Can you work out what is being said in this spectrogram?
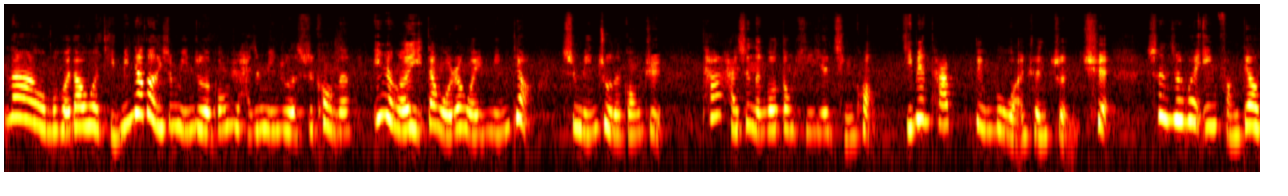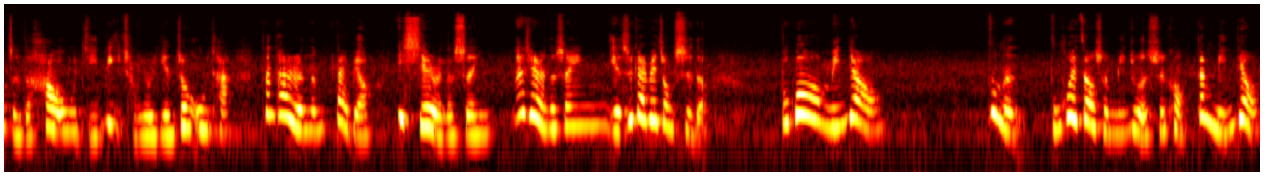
那我们回到问题，民调到底是民主的工具还是民主的失控呢？因人而异，但我认为民调是民主的工具，它还是能够洞悉一些情况，即便它并不完全准确，甚至会因仿调者的好恶及立场有严重误差，但它仍能代表一些人的声音，那些人的声音也是该被重视的。不过民调不能。不会造成民主的失控，但民调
